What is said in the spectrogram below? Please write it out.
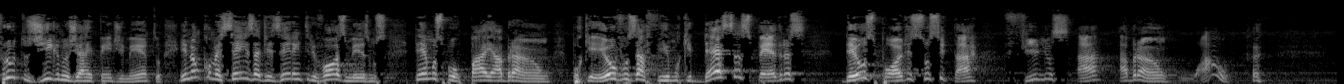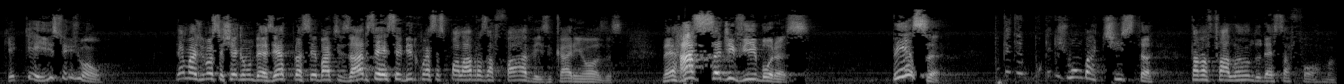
frutos dignos de arrependimento, e não comeceis a dizer entre vós mesmos: Temos por pai Abraão, porque eu vos afirmo que dessas pedras Deus pode suscitar filhos a Abraão. Uau! que, que é isso, hein, João? Já imaginou você chega no deserto para ser batizado e ser recebido com essas palavras afáveis e carinhosas? Né? Raça de víboras. Pensa, por que, por que João Batista estava falando dessa forma?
